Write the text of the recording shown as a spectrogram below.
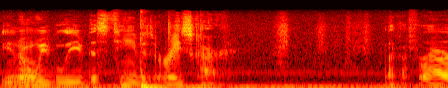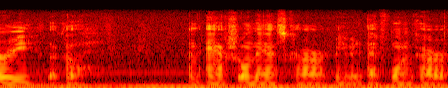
you know we believe this team is a race car. Like a Ferrari, like a an actual NASCAR, maybe an F1 car.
